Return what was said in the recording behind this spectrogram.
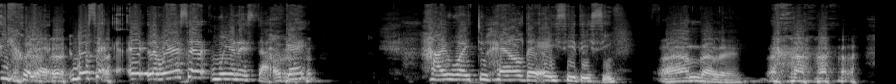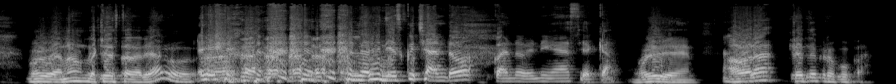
Híjole, no sé, eh, la voy a ser muy honesta, ¿ok? Highway to Hell de ACDC. Ándale. Muy bueno. ¿La quieres tararear o? la venía escuchando cuando venía hacia acá. Muy bien. Ahora, ¿qué te preocupa?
